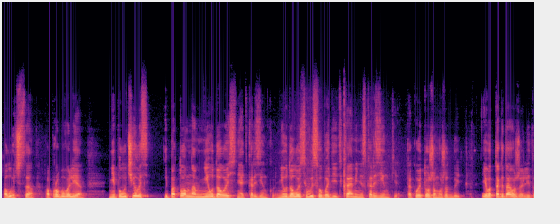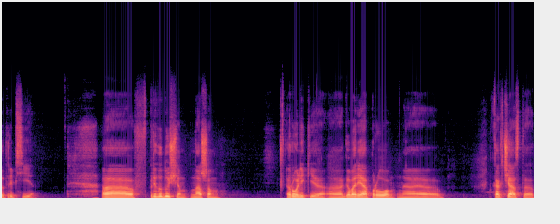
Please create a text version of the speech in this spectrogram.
получится, попробовали, не получилось, и потом нам не удалось снять корзинку, не удалось высвободить камень из корзинки. Такое тоже может быть. И вот тогда уже литотрепсия. А, в предыдущем нашем ролике, э, говоря про э, как часто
